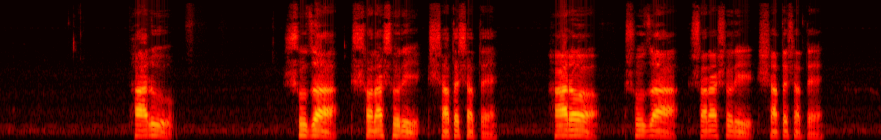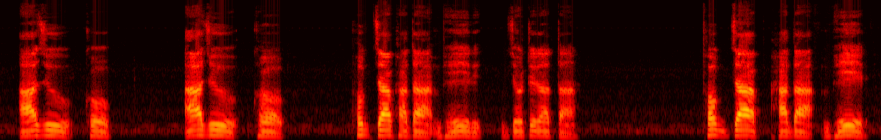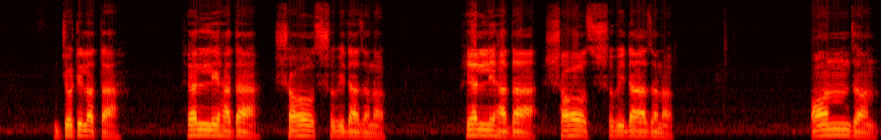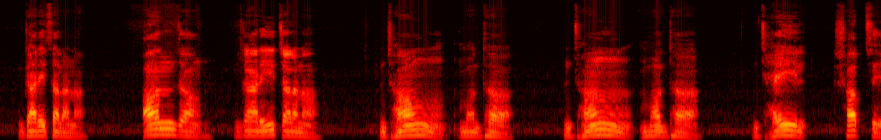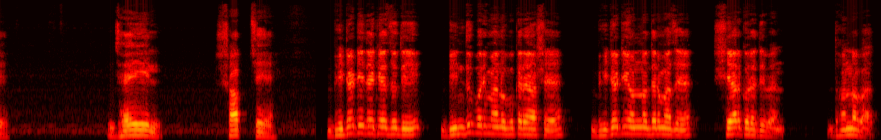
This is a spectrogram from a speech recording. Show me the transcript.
ফারু। সোজা, সরাসরি, সাথে সাথে। হার সোজা সরাসরি সাথে সাথে, আজু খুব আজু খুব ফকজা ফাদা ভিড় জটিলতা ফকজাপ হাদা ভিড় জটিলতা ফেয়াল্লি হাদা সহজ সুবিধাজনক ফেয়াল্লি হাদা সহজ সুবিধাজনক। অনজন গাড়ি চালানো। অনজং গাড়ি চালানো। ঝং মধ্য। ঝং মধ্য। ঝেইল সবচেয়ে। ঝেইল সবচেয়ে। ভিডিওটি দেখে যদি বিন্দু পরিমাণ উপকারে আসে, ভিডিওটি অন্যদের মাঝে শেয়ার করে দিবেন। ধন্যবাদ।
